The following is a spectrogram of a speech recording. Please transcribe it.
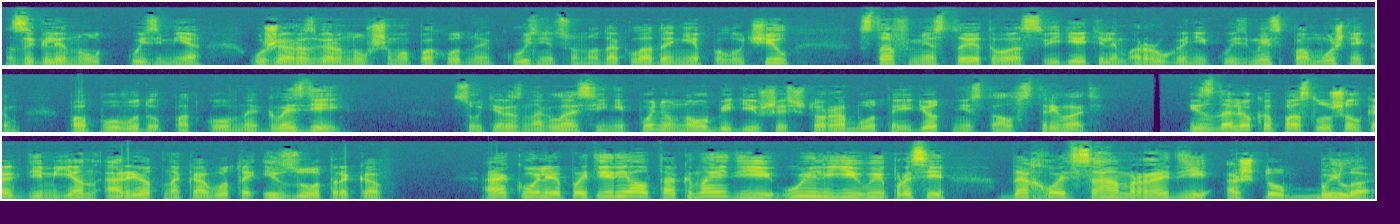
заглянул к Кузьме, уже развернувшему походную кузницу, но доклада не получил, став вместо этого свидетелем ругани Кузьмы с помощником по поводу подковных гвоздей. Сути разногласий не понял, но убедившись, что работа идет, не стал встревать. Издалека послушал, как Демьян орет на кого-то из отроков. «А коли потерял, так найди, у Ильи выпроси, да хоть сам роди, а что было?»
